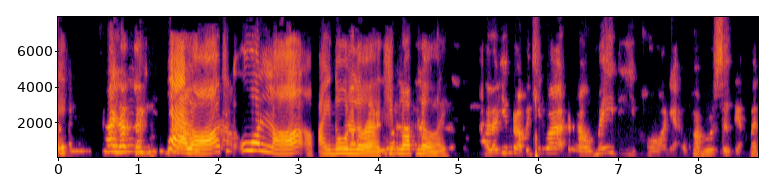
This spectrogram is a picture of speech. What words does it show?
อใช่แล้วแล้วยิ่งแก่เหรอฉันอ้วนเหรอเอาไปนู่นเลย คิดลบเลยอะแล้วยิ่งเราไปคิดว่าเราไม่ดีพอเนี่ย ความรู้สึกเนี่ยมัน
